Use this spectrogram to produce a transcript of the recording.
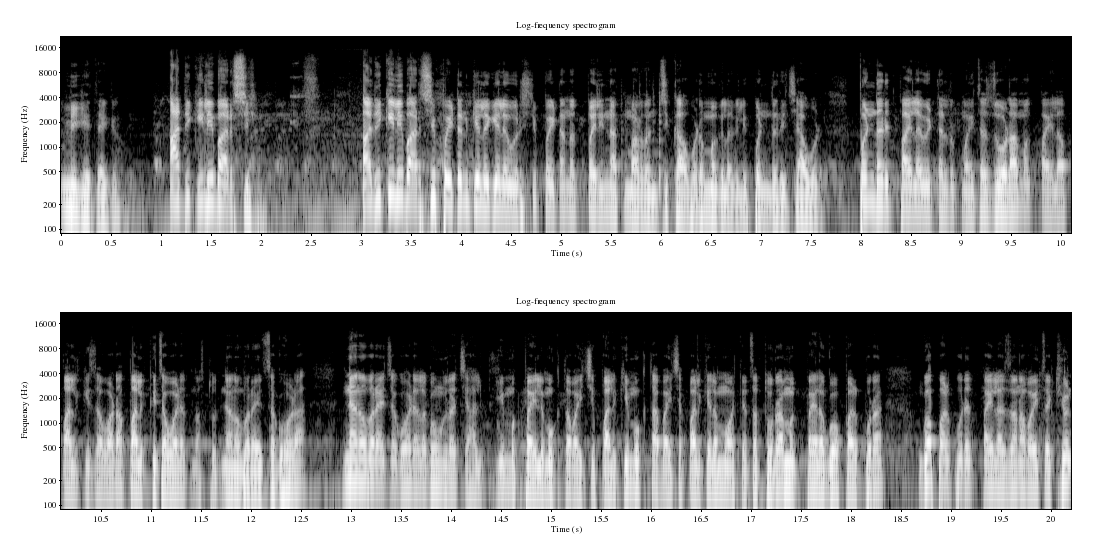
मी. घेते का? आधी केली बारशी. आधी केली बारशी पैठण केलं गेल्या वर्षी पैठणात पहिली नाथ महाराजांची कावड मग लागली पंढरीची आवड. पंढरीत पाहिला विठ्ठल रुक्माईचा जोडा मग पाहिला पालखीचा वाडा. पालखीच्या वाड्यात नसतो ज्ञानोबरायचा घोडा. ज्ञानोबरायच्या घोड्याला घोंगराची हलकी मग पाहिलं मुक्ताबाईची पालखी. मुक्ताबाईच्या पालखीला मोत्याचा तुरा मग पहिला गोपाळपुरा. गोपाळपुऱ्यात पहिला जनाबाईचा खेळ.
